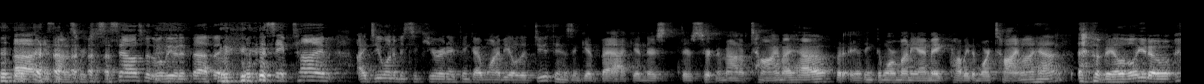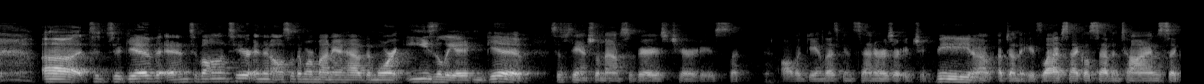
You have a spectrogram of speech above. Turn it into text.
uh, he's not as rich as he sounds, but we'll leave it at that. But at the same time, I do want to be secure and I think I want to be able to do things and give back. And there's there's a certain amount of time I have, but I think the more money I make, probably the more time I have available, you know, uh, to, to give and to volunteer. And then also the more money I have, the more easily I can give substantial amounts to various charities, like all the gay and lesbian centers or HIV. You know, I've done the AIDS Life Cycle seven times. Like,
